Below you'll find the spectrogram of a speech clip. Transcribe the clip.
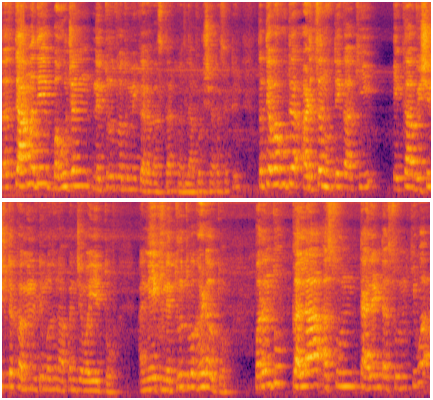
तर त्यामध्ये बहुजन नेतृत्व तुम्ही करत असतात बदलापूर शहरासाठी. तर तेव्हा कुठे अडचण होते का की एका विशिष्ट कम्युनिटीमधून आपण जेव्हा येतो आणि एक नेतृत्व घडवतो परंतु कला असून टॅलेंट असून किंवा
